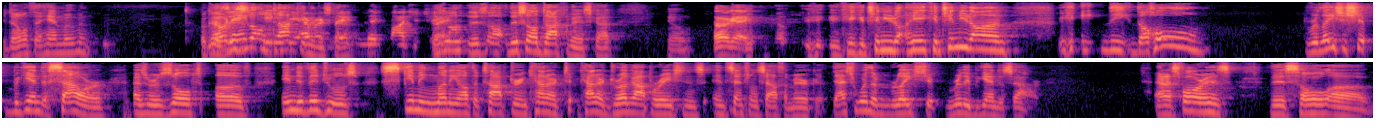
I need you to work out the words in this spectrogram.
You done with the hand movement? Because this is all documented, Scott. This is all, this is all this is all documented, Scott. You know, Okay. he, he continued. He continued on. He- the the whole relationship began to sour as a result of individuals skimming money off the top during counter counter drug operations in Central and South America. That's where the relationship really began to sour. And as far as this whole uh,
